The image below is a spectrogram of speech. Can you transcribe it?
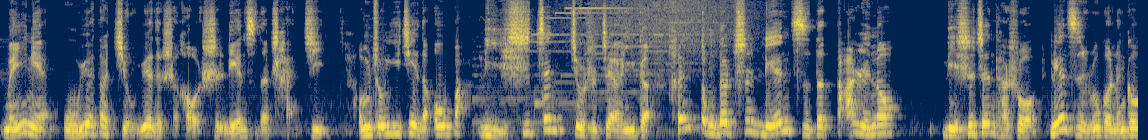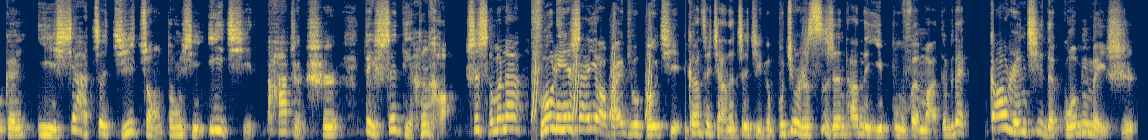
每一年五月到九月的时候是莲子的产季。我们中医界的欧巴李时珍就是这样一个很懂得吃莲子的达人哦。李时珍他说，莲子如果能够跟以下这几种东西一起搭着吃，对身体很好。是什么呢？茯苓、山药、白术、枸杞。刚才讲的这几个不就是四神汤的一部分吗？对不对？高人气的国民美食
